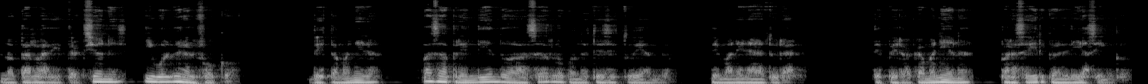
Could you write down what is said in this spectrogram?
notar las distracciones y volver al foco. De esta manera vas aprendiendo a hacerlo cuando estés estudiando, de manera natural. Te espero acá mañana para seguir con el día 5.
